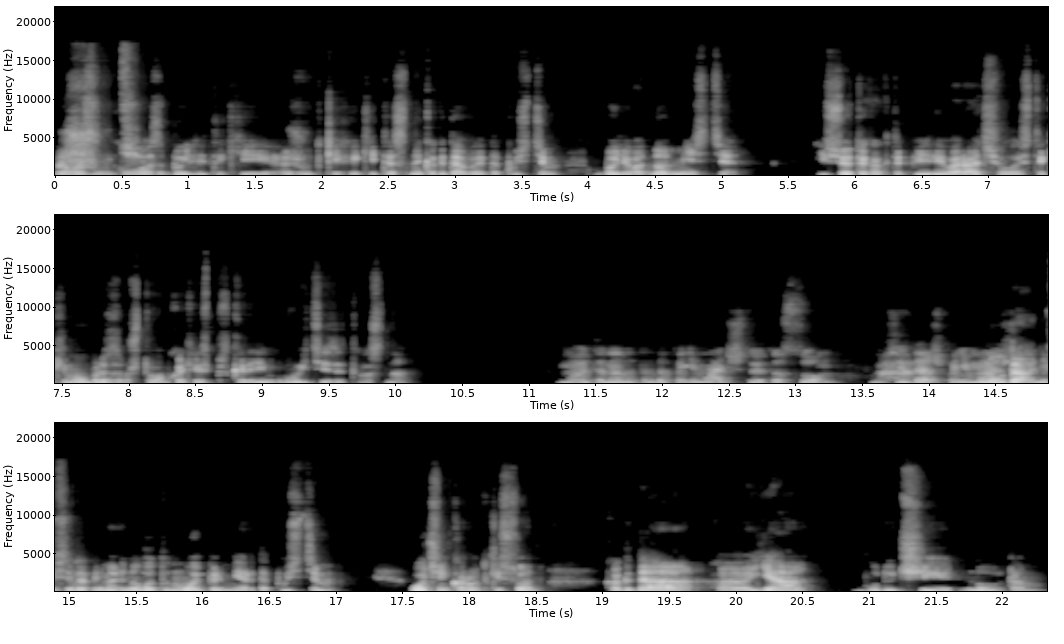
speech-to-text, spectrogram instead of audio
А у вас, у вас были такие жуткие какие-то сны, когда вы, допустим, были в одном месте, и все это как-то переворачивалось таким образом, что вам хотелось поскорее выйти из этого сна? Но это надо тогда понимать, что это сон. Не всегда же понимаешь. Ну да, не всегда сон. понимаю. Ну вот мой пример, допустим, очень короткий сон, когда э, я, будучи, ну там,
